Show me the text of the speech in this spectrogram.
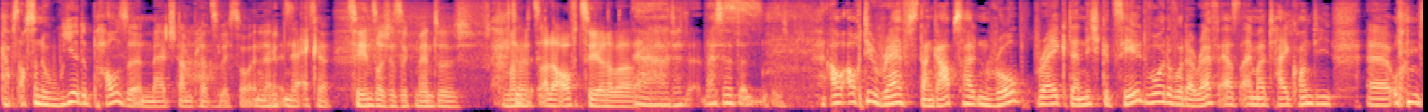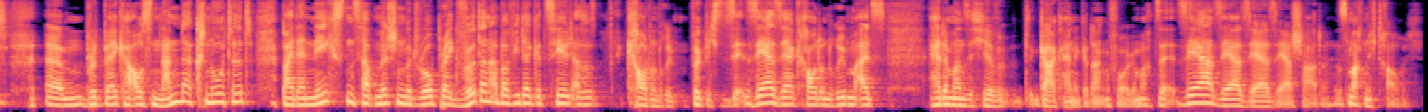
gab es auch so eine weirde Pause im Match dann plötzlich so in, der, in der Ecke. Zehn solche Segmente. Ich kann man jetzt alle aufzählen, aber Ja, das, weißt du, das, auch, auch die Refs, dann gab's halt einen Rope Break, der nicht gezählt wurde, wo der Ref erst einmal Ty Conti äh, und ähm, Britt Baker auseinanderknotet. Bei der nächsten Submission mit Rope Break wird dann aber wieder gezählt. Also Kraut und Rüben, wirklich sehr, sehr, Kraut und Rüben, als hätte man sich hier gar keine Gedanken vorgemacht. Sehr, sehr, sehr, sehr, sehr schade. Das macht mich traurig.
